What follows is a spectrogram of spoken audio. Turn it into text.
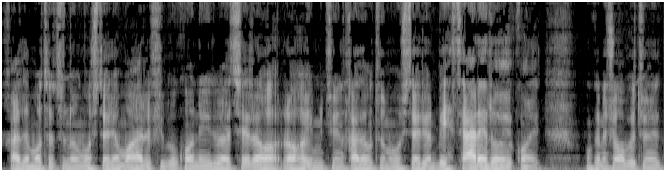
خدماتتون رو مشتریان معرفی بکنید و چه راههایی می‌تونید خدماتتون رو مشتریان بهتر ارائه کنید. ممکنه شما بتونید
